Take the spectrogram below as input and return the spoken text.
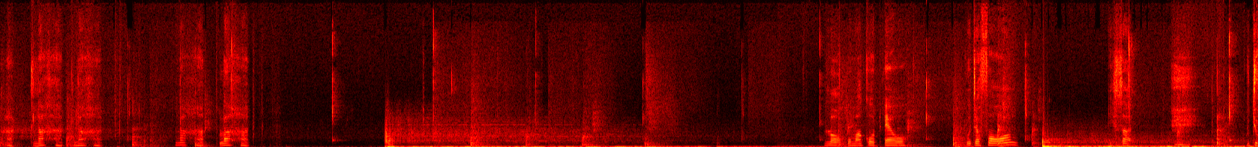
รหัส รหัส รหัส รหัสหัสหลอกกูมากด L กูจะฟ้อง สัตว์กูจะ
